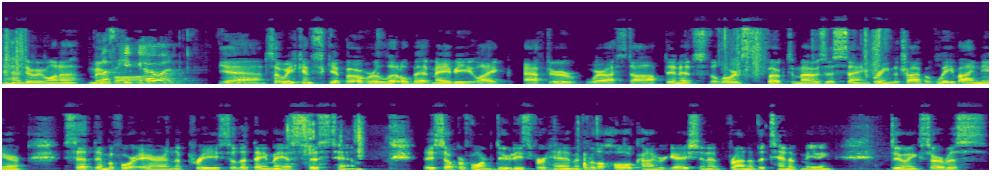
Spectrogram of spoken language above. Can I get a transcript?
yeah, do we want to move Let's on? Let's keep going. Yeah, so we can skip over a little bit, maybe like after where I stopped, and it's the Lord spoke to Moses, saying, Bring the tribe of Levi near, set them before Aaron the priest, so that they may assist him. They shall perform duties for him and for the whole congregation in front of the tent of meeting, doing service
